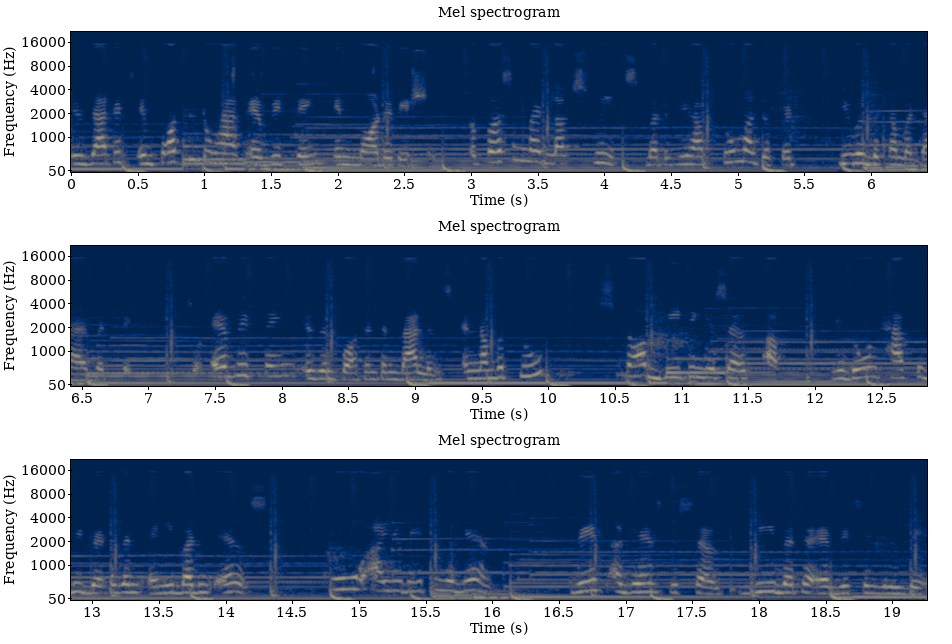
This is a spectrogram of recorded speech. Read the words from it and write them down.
is that it's important to have everything in moderation a person might love sweets but if you have too much of it you will become a diabetic so everything is important and balanced and number two Stop beating yourself up. You don't have to be better than anybody else. Who are you racing against? Race against yourself. Be better every single day.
